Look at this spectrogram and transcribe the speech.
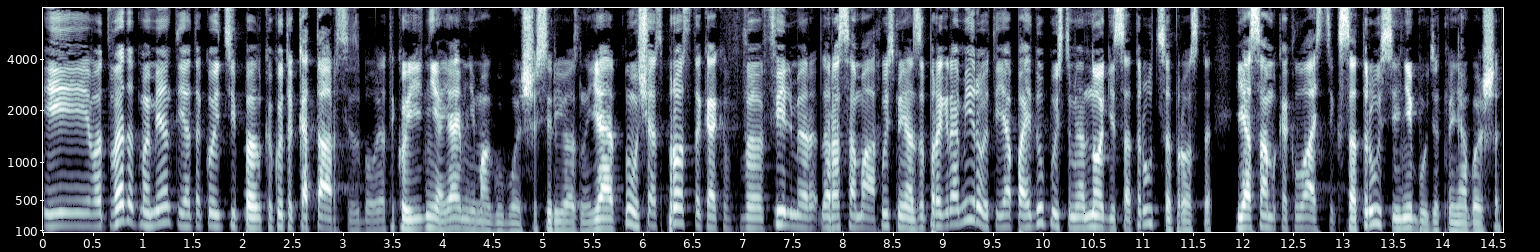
И вот в этот момент я такой, типа, какой-то катарсис был. Я такой, не, я им не могу больше, серьезно. Я, ну, сейчас просто как в фильме «Росомах». Пусть меня запрограммируют, и я пойду, пусть у меня ноги сотрутся просто. Я сам как ластик сотрусь, и не будет меня больше.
